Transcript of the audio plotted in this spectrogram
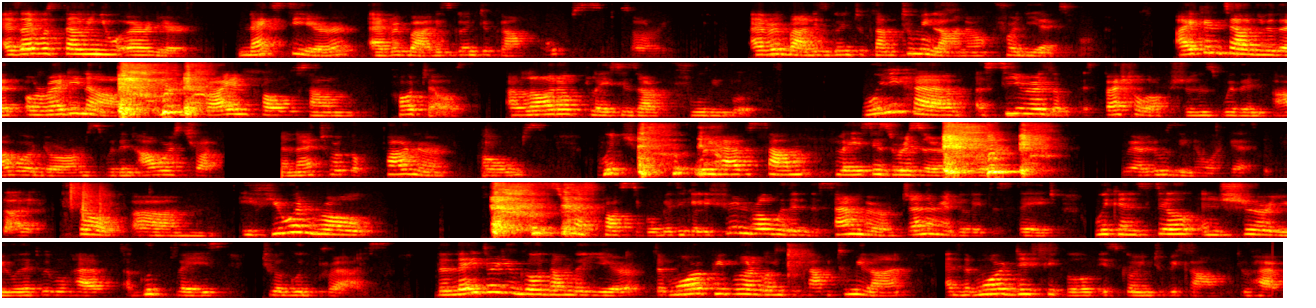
As I was telling you earlier, next year everybody's going to come. Oops, sorry. Everybody's going to come to Milano for the expo. I can tell you that already now, if you try and call some hotels, a lot of places are fully booked. We have a series of special options within our dorms, within our structure, a network of partner homes, which we have some places reserved. we are losing our guests. Sorry. So um, if you enroll as soon as possible, basically, if you enroll within December or January at the latest stage, we can still ensure you that we will have a good place to a good price. The later you go down the year, the more people are going to come to Milan, and the more difficult it's going to become to have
